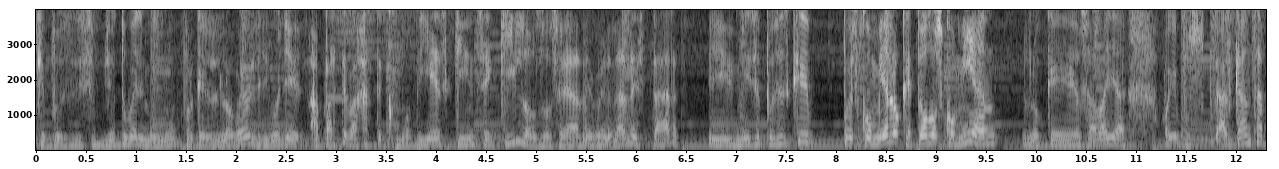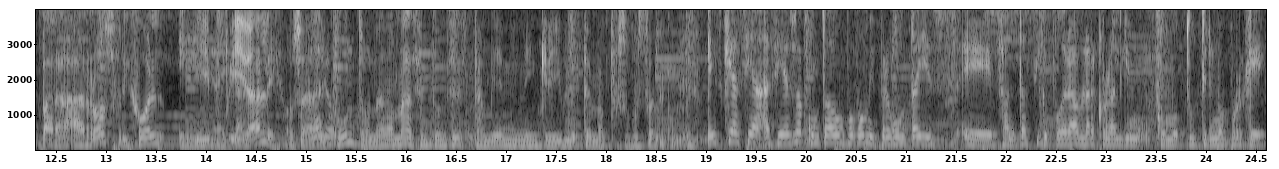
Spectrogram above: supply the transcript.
que pues yo tuve el menú, porque lo veo y le digo, oye, aparte bajaste como 10, 15 kilos, o sea, de verdad estar. Y me dice, pues es que pues comía lo que todos comían, lo que, o sea, vaya, oye, pues alcanza para arroz, frijol y, dale, o sea, el punto, nada más. Entonces, también increíble el tema, por supuesto, de la comida. Es que hacia, hacia eso apuntado un poco mi pregunta y es eh, fantástico poder hablar con alguien como tú, Trino, porque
